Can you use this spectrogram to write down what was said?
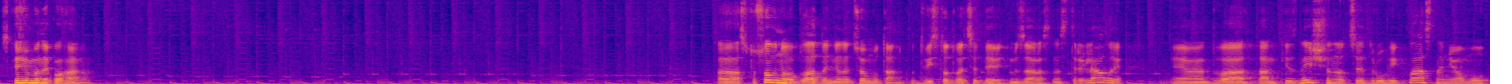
Скажімо, непогано. Стосовно обладнання на цьому танку. 229 ми зараз настріляли. Е, Два танки знищено, це другий клас на ньому.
